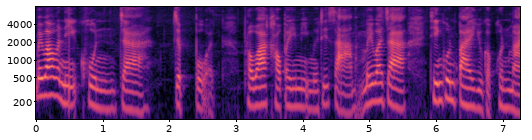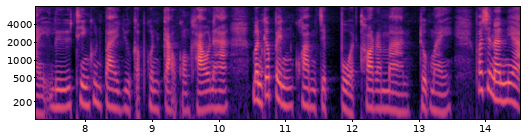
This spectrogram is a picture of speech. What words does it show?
ไม่ว่าวันนี้คุณจะเจ็บปวด เพราะว่าเขาไปมีมือที่สามไม่ว่าจะทิ้งคุณไปอยู่กับคนใหม่ หรือทิ้งคุณไปอยู่กับคนเก่าของเขานะคะมันก็เป็นความเจ็บปวดทรมานถูกไหม เพราะฉะนั้นเนี่ย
